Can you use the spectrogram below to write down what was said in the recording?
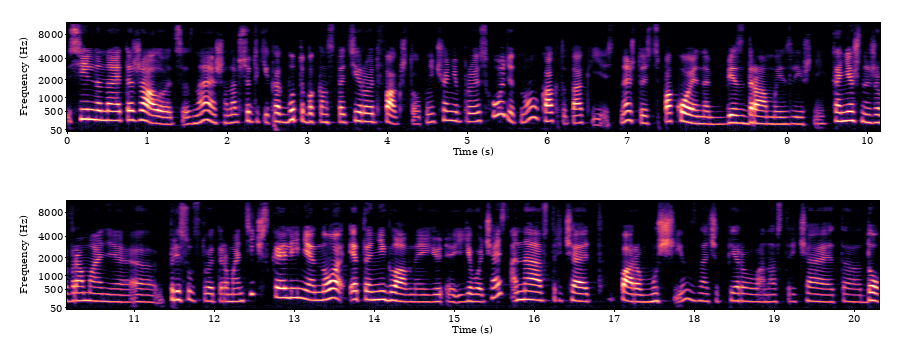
сильно на это жалуется, знаешь, она все-таки как будто бы констатирует факт, что вот ничего не происходит, ну, как-то так есть, знаешь, то есть спокойно, без драмы излишней. Конечно же, в романе э, присутствует и романтическая линия, но это не главная ее, э, его часть. Она встречает пару мужчин, значит, первого она встречает э, доктора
